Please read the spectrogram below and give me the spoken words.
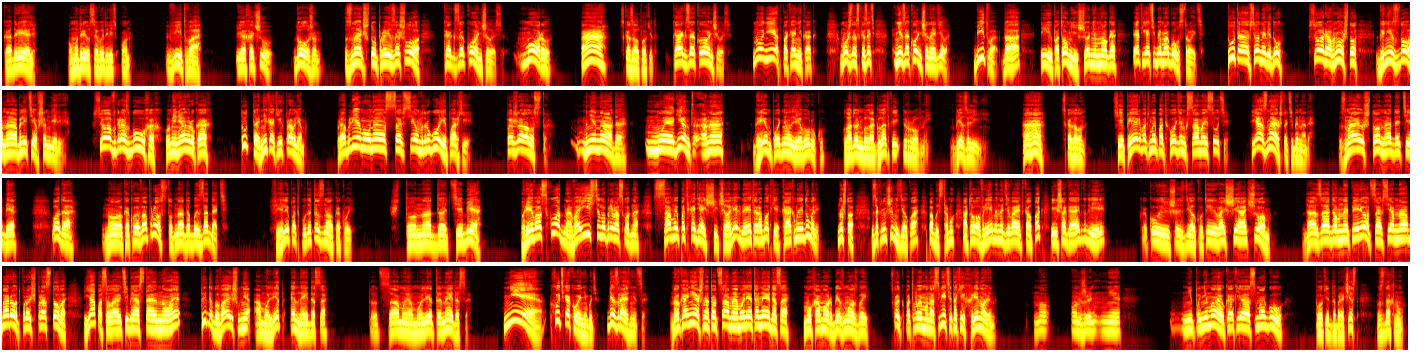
«Кадрель!» — умудрился выдавить он. «Витва! Я хочу, должен, знать, что произошло, как закончилось. Морл!» «А!» — сказал Покет. «Как закончилось?» «Ну нет, пока никак. Можно сказать, незаконченное дело. Битва, да, и потом еще немного. Это я тебе могу устроить. Тут-то все на виду. Все равно, что гнездо на облетевшем дереве. Все в грозбухах, у меня на руках. Тут-то никаких проблем. Проблема у нас совсем в другой епархии. Пожалуйста, мне надо. Мой агент, она... Грем поднял левую руку. Ладонь была гладкой и ровной, без линий. «Ага», — сказал он. Теперь вот мы подходим к самой сути. Я знаю, что тебе надо. Знаю, что надо тебе. О да. Но какой вопрос тут надо бы задать? Филипп откуда-то знал какой. Что надо тебе? Превосходно, воистину превосходно. Самый подходящий человек для этой работки, как мы и думали. Ну что, заключим сделку, а? По-быстрому, а то время надевает колпак и шагает к двери. Какую еще сделку? Ты вообще о чем? Да задом наперед, совсем наоборот, проще простого. Я посылаю тебе остальное, ты добываешь мне амулет Энейдоса. Тот самый амулет Энейдоса. Не, хоть какой-нибудь, без разницы. Ну, конечно, тот самый амулет Энейдоса, мухомор безмозглый. Сколько, по-твоему, на свете таких хреновин? Но он же не... Не понимаю, как я смогу. Покет Доброчест вздохнул.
